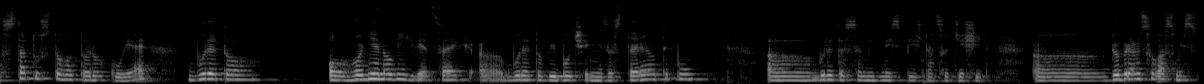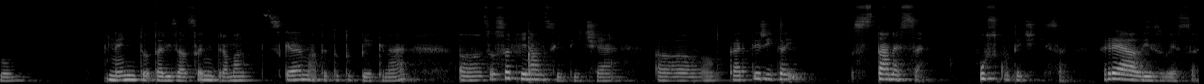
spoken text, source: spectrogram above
status tohoto roku je, bude to o hodně nových věcech, uh, bude to vybočení ze stereotypu, uh, budete se mít nejspíš na co těšit. Uh, v dobrém slova smyslu. Není to tady zásadně dramatické, máte to tu pěkné, Eh, co se financí týče, eh, karty říkají, stane se, uskuteční se, realizuje se.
